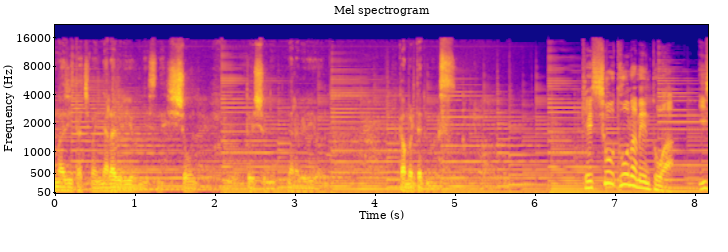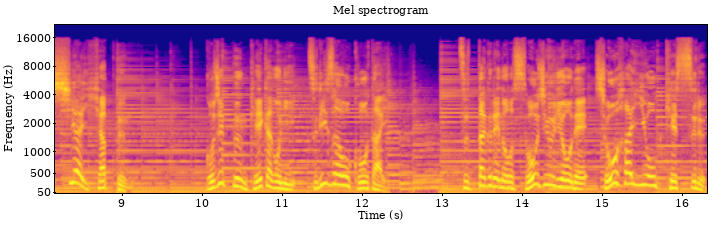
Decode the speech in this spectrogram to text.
同じ立場に並べるようにですね師匠と一緒に並べるように頑張りたいと思います。決勝トーナメントは1試合100分。50分経過後に釣り竿交代。釣ったぐれの総重量で勝敗を決する。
